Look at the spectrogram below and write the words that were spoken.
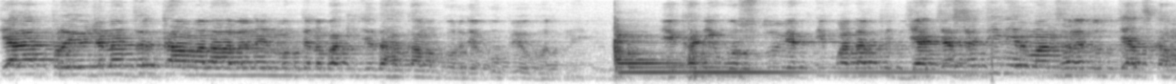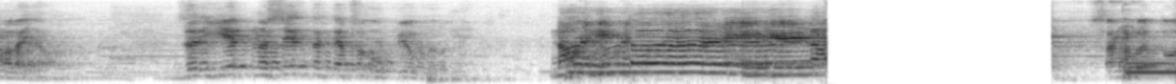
त्या प्रयोजनात जर कामाला आलं नाही मग त्यांना बाकीचे दहा काम करू द्या. उपयोग होत नाही. एखादी वस्तू व्यक्ती पदार्थ ज्याच्यासाठी निर्माण झालाय तो त्याच कामाला यावा. जर येत नसेल तर त्याचा उपयोग होत नाही. सांगतो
